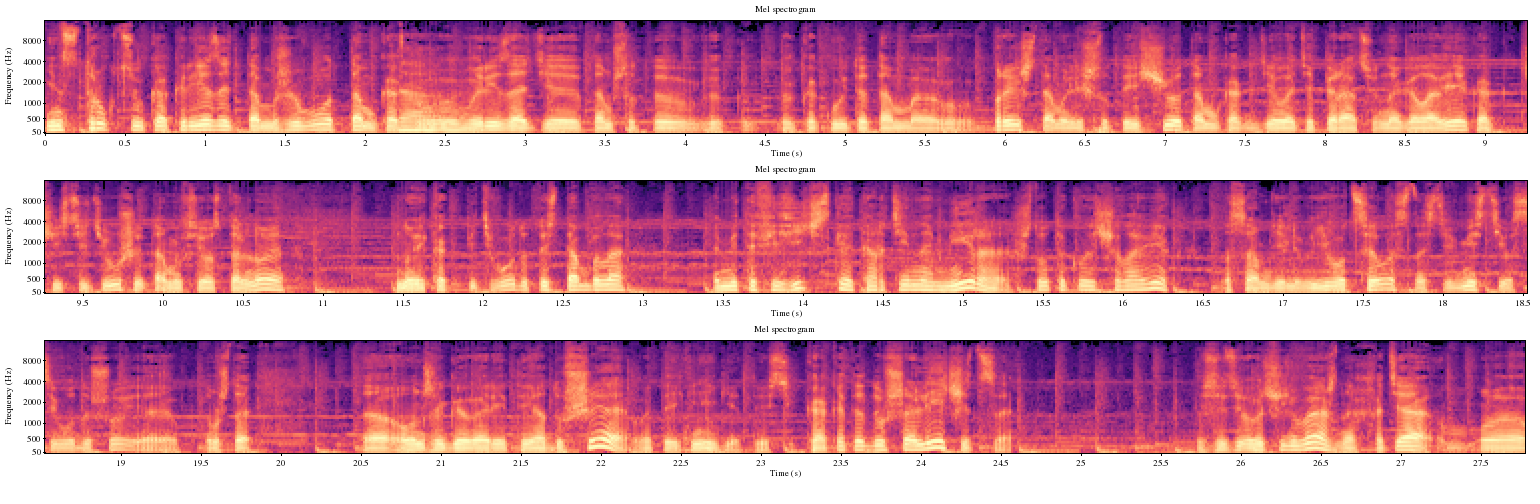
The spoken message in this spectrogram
инструкцию, как резать там живот, там как Да. вырезать э, там что-то, э, какую-то там прыщ там или что-то еще, там как делать операцию на голове, как чистить уши там и все остальное, но и как пить воду. То есть там была метафизическая картина мира, что такое человек на самом деле, в его целостности, вместе с его душой, потому что он же говорит и о душе в этой книге, то есть как эта душа лечится. То есть это очень важно, хотя э,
